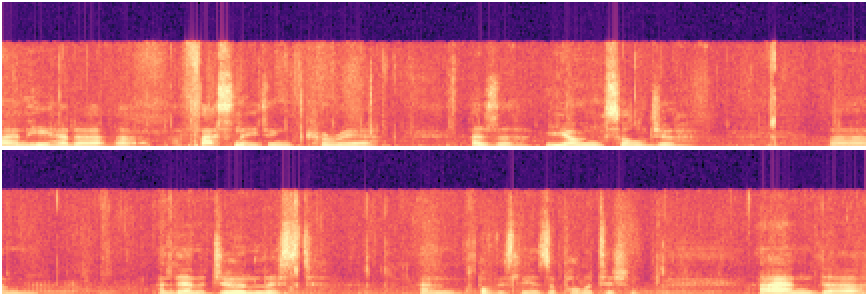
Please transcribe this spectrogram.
and he had a, a, fascinating career as a young soldier, um, and then a journalist, and obviously as a politician. And uh,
